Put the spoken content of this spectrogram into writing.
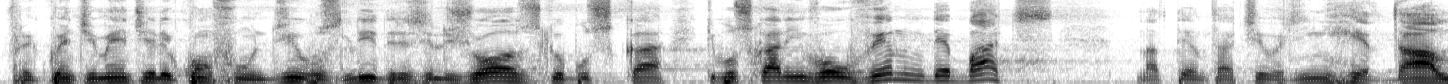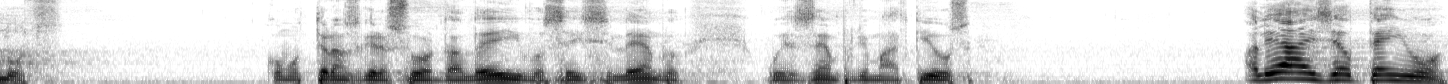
Frequentemente ele confundia os líderes religiosos que, buscar, que buscaram envolvê-lo em debates na tentativa de enredá-los como transgressor da lei. Vocês se lembram o exemplo de Mateus Aliás, eu tenho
